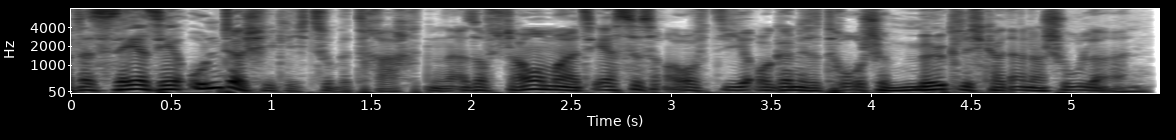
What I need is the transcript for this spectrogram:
das ist sehr, sehr unterschiedlich zu betrachten. Also schauen wir mal als erstes auf die organisatorische Möglichkeit einer Schule an.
